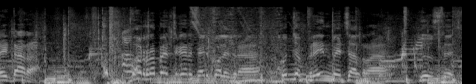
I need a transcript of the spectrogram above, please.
రైటారా బుర్ర పెంచగానే సరిపోలేదురా. కొంచెం బ్రెయిన్ పెంచాలరా. యూస్లెస్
